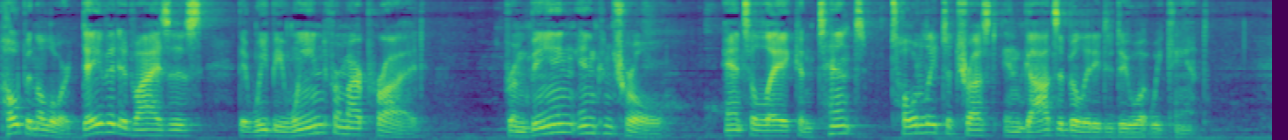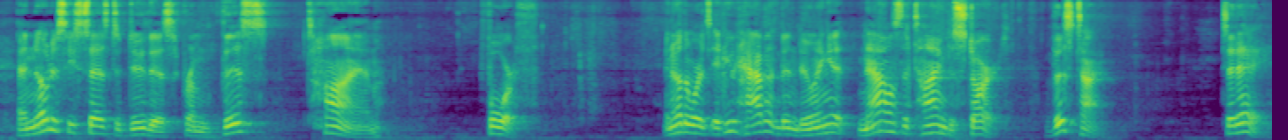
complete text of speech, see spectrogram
Hope in the Lord. David advises that we be weaned from our pride, from being in control, and to lay content totally to trust in God's ability to do what we can't. And notice he says to do this from this time forth. In other words, if you haven't been doing it, now's the time to start. This time. Today.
